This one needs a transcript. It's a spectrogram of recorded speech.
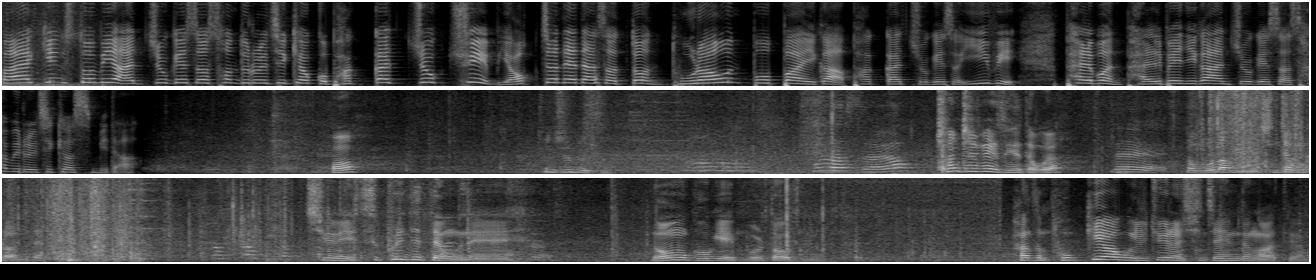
바이킹 스톰이 안쪽에서 선두를 지켰고 바깥쪽 추입 역전에 나섰던 돌아온 뽀빠이가 바깥쪽에서 2위 8번 발베니가 안쪽에서 3위를 지켰습니다. 어? 1700. 몰랐어요? 1700에서 했다고요? 네. 나 몰랐는데 진짜 몰랐는데 지금 이 스프린트 때문에 너무 거기에 몰두하고 있는 것 같아요 항상 복귀하고 일주일은 진짜 힘든 것 같아요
